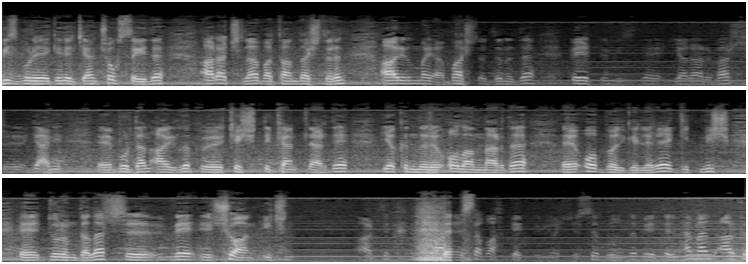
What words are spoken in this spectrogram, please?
biz buraya gelirken çok sayıda araçla vatandaşların ayrılmaya başladığını da belirtmemizde yarar var. Ee, Yani e, buradan ayrılıp e, çeşitli kentlerde yakınları olanlar da e, o bölgelere gitmiş durumdalar ve şu an için artık sabah bekleniyor açıkçası. Bunu da belirtelim. Hemen arka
